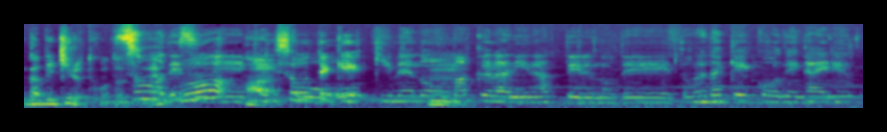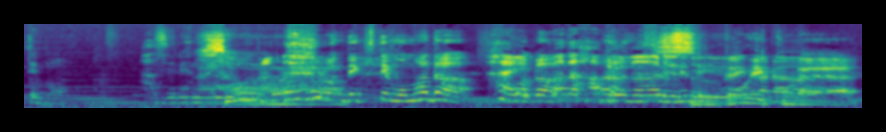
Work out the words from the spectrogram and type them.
ができるってことですね。そうですね、はい。結構理想的。大きめの枕になっているので、どれだけこう寝返り打っても外れないような転ん できてもまだ幅がまだ幅があるんですすごいこれ。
